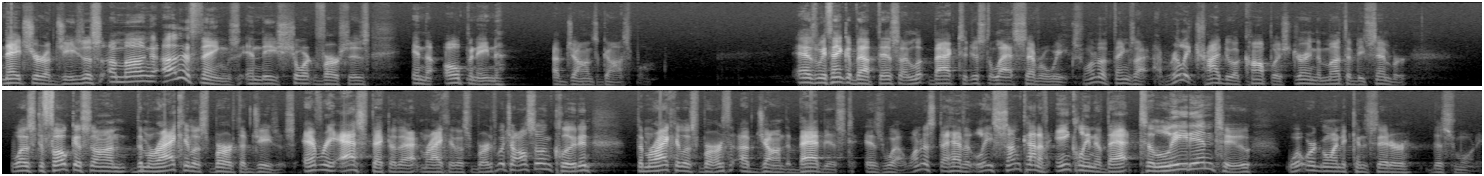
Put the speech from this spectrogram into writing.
nature of Jesus, among other things, in these short verses in the opening of John's gospel. As we think about this, I look back to just the last several weeks. One of the things I, really tried to accomplish during the month of December was to focus on the miraculous birth of Jesus, every aspect of that miraculous birth, which also included the miraculous birth of John the Baptist as well. I want us to have at least some kind of inkling of that to lead into what we're going to consider this morning.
